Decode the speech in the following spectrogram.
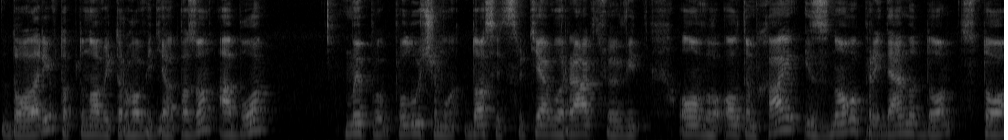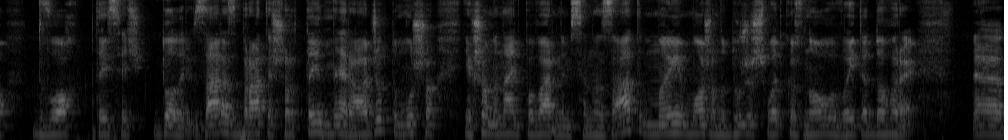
доларів, тобто новий торговий діапазон, або ми получимо досить суттєву реакцію від ового all-time high і знову прийдемо до 102 тисяч доларів. Зараз брати шорти не раджу, тому що якщо ми навіть повернемося назад, ми можемо дуже швидко знову вийти до гори. Е,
